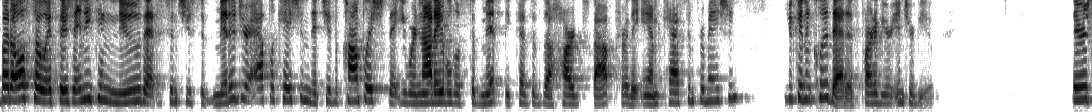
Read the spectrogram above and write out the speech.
but also if there's anything new that since you submitted your application that you've accomplished that you were not able to submit because of the hard stop for the AMCAS information, you can include that as part of your interview. There's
